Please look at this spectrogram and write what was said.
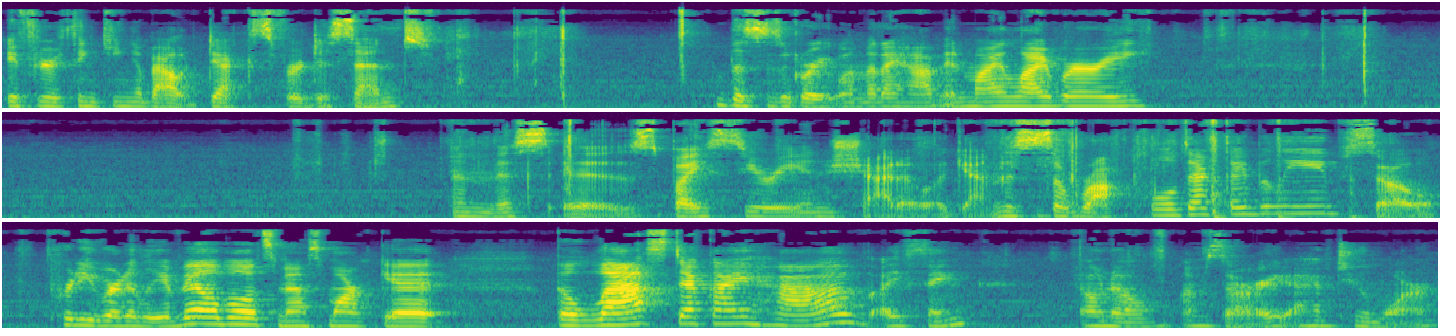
if you're thinking about decks for Descent, this is a great one that I have in my library. And this is by Syrian Shadow again. This is a Rockpool deck, I believe. So pretty readily available. It's mass market. The last deck I have, I think. Oh no, I'm sorry. I have two more.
